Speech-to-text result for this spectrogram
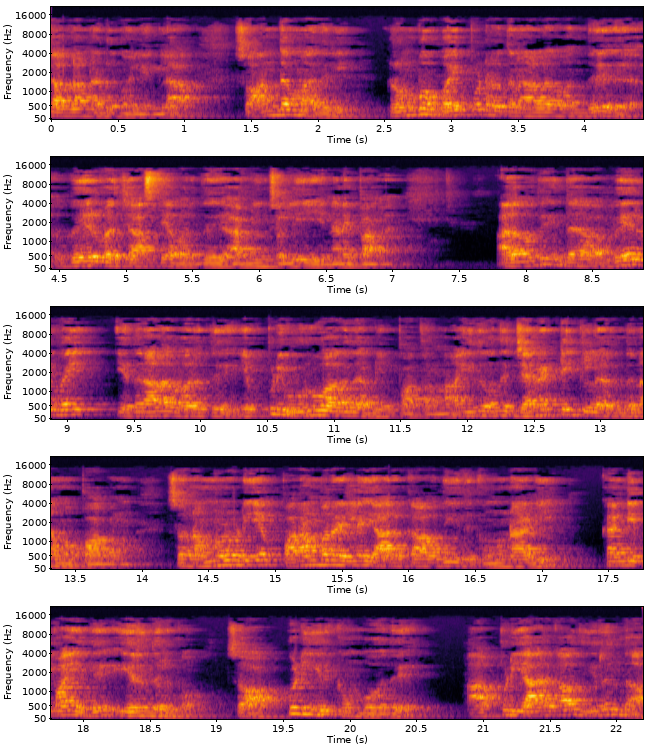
கால்லாம் நடுங்கும் இல்லைங்களா? ஸோ அந்த மாதிரி ரொம்ப பயப்படுறதுனால வந்து வேர்வை ஜாஸ்தியாக வருது அப்படின்னு சொல்லி நினைப்பாங்க. அதாவது இந்த வேர்வை எதனால வருது எப்படி உருவாகுது அப்படின்னு பார்த்தோம்னா இது வந்து ஜெனட்டிக்ல இருந்து நம்ம பார்க்கணும். ஸோ நம்மளுடைய பரம்பரையில யாருக்காவது இதுக்கு முன்னாடி கண்டிப்பா இது இருந்திருக்கும். ஸோ அப்படி இருக்கும்போது அப்படி யாருக்காவது இருந்தா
